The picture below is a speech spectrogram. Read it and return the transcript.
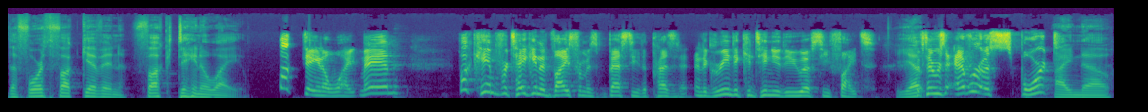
the fourth fuck given. Fuck Dana White. Fuck Dana White, man. Fuck him for taking advice from his bestie, the president, and agreeing to continue the UFC fights. Yep. If there was ever a sport I know.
